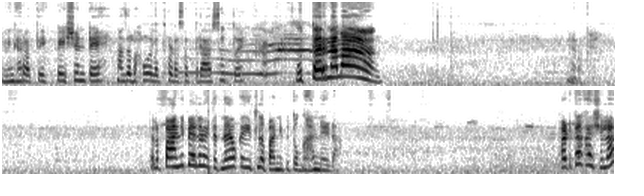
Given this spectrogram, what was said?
आणि घरात एक पेशंट आहे. माझ्या भावाला थोडासा त्रास होतोय. उत्तर ना मग! त्याला पाणी प्यायला भेटत नाही हो का? इथलं पाणी पितो घाणेडा फटका खाशीला?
